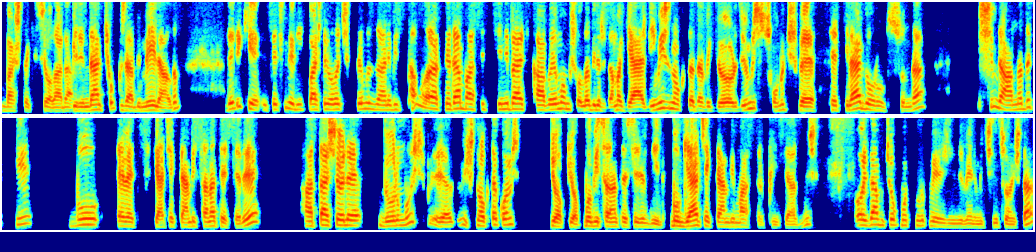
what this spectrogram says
baştaki CEO'lardan birinden çok güzel bir mail aldım. Dedi ki seçim dedi ilk başta yola çıktığımızda hani biz tam olarak neden bahsettiğini belki kavrayamamış olabiliriz ama geldiğimiz noktada ve gördüğümüz sonuç ve tepkiler doğrultusunda şimdi anladık ki bu evet gerçekten bir sanat eseri. Hatta şöyle durmuş, e, üç nokta koymuş. Yok yok bu bir sanat eseri değil. Bu gerçekten bir masterpiece yazmış. O yüzden bu çok mutluluk vericiydi benim için sonuçta.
